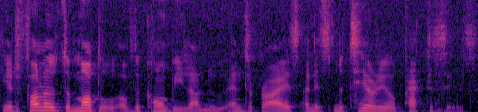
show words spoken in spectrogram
He had followed the model of the Combi-Lanoux enterprise and its material practices,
